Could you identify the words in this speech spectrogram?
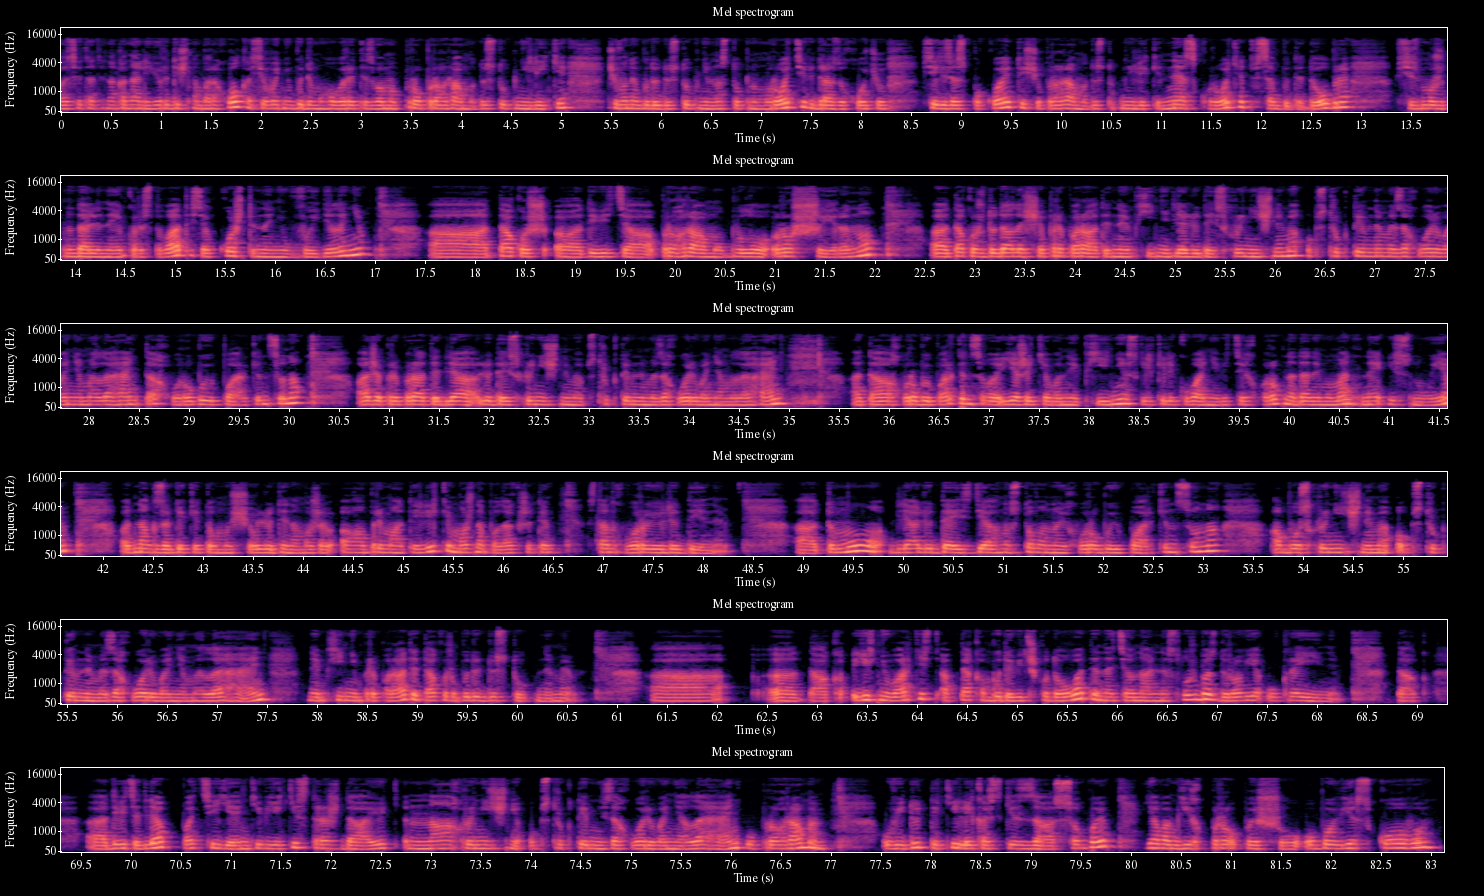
Вас вітати на каналі Юридична Барахолка. Сьогодні будемо говорити з вами про програму Доступні ліки. Чи вони будуть доступні в наступному році? Відразу хочу всіх заспокоїти, що програму Доступні ліки не скоротять, все буде добре, всі зможуть надалі нею користуватися, кошти на нього виділені. Також дивіться, програму було розширено. А, Також додали ще препарати, необхідні для людей з хронічними обструктивними захворюваннями легень та хворобою Паркінсона, адже препарати для людей з хронічними обструктивними захворюваннями легень та хворобою Паркінсона є життєво необхідні, оскільки лікування від цих хвороб на даний момент не існує. Однак, завдяки тому, що людина може приймати ліки, можна полегшити стан хворої людини. Тому для людей з діагностованою хворобою Паркінсона або з хронічними обструктивними захворюваннями легень необхідні препарати також будуть доступними. Е, Так, їхню вартість аптека буде відшкодовувати Національна служба здоров'я України. Так, е, дивіться, для пацієнтів, які страждають на хронічні обструктивні захворювання легень, у програми увійдуть такі лікарські засоби. Я вам їх пропишу обов'язково,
